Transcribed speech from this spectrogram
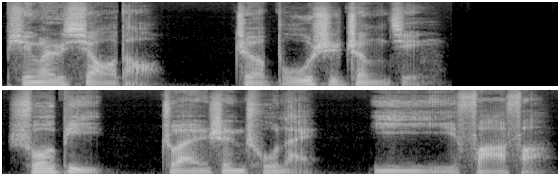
平儿笑道：“这不是正经。”说毕，转身出来，一一发放。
